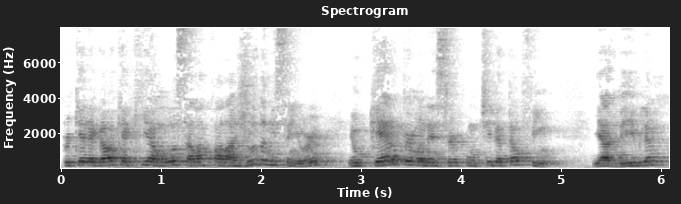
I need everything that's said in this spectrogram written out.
Porque é legal que aqui a moça ela fala: Ajuda-me, Senhor, eu quero permanecer contigo até o fim. E a Bíblia,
